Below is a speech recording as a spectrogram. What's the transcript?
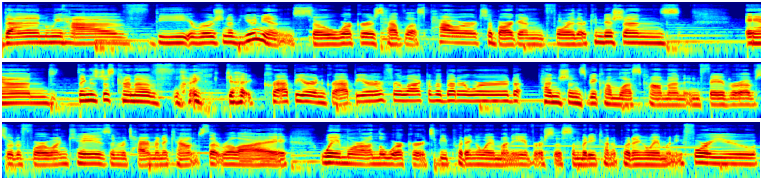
Then we have the erosion of unions. So workers have less power to bargain for their conditions. And things just kind of like get crappier and crappier, for lack of a better word. Pensions become less common in favor of sort of 401ks and retirement accounts that rely way more on the worker to be putting away money versus somebody kind of putting away money for you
